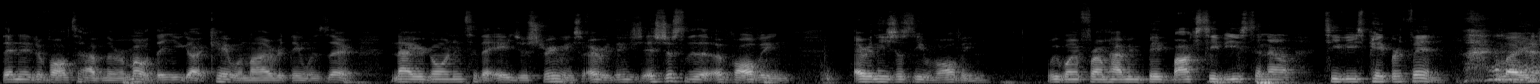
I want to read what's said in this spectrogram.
Then it evolved to having the remote. Then you got cable. Now everything was there. Now you're going into the age of streaming, so everything's it's just the evolving. Everything's just evolving. We went from having big box TVs to now TVs paper thin. Like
